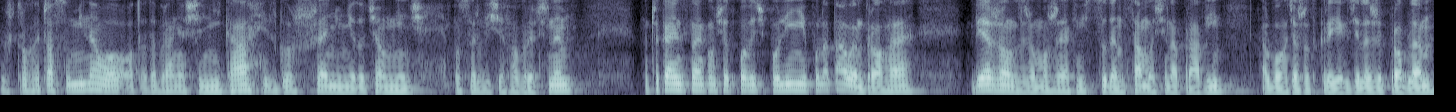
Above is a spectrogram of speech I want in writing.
Już trochę czasu minęło od odebrania silnika i zgłoszeniu niedociągnięć po serwisie fabrycznym. No, czekając na jakąś odpowiedź po linii, polatałem trochę, wierząc, że może jakimś cudem samo się naprawi, albo chociaż odkryje, gdzie leży problem.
